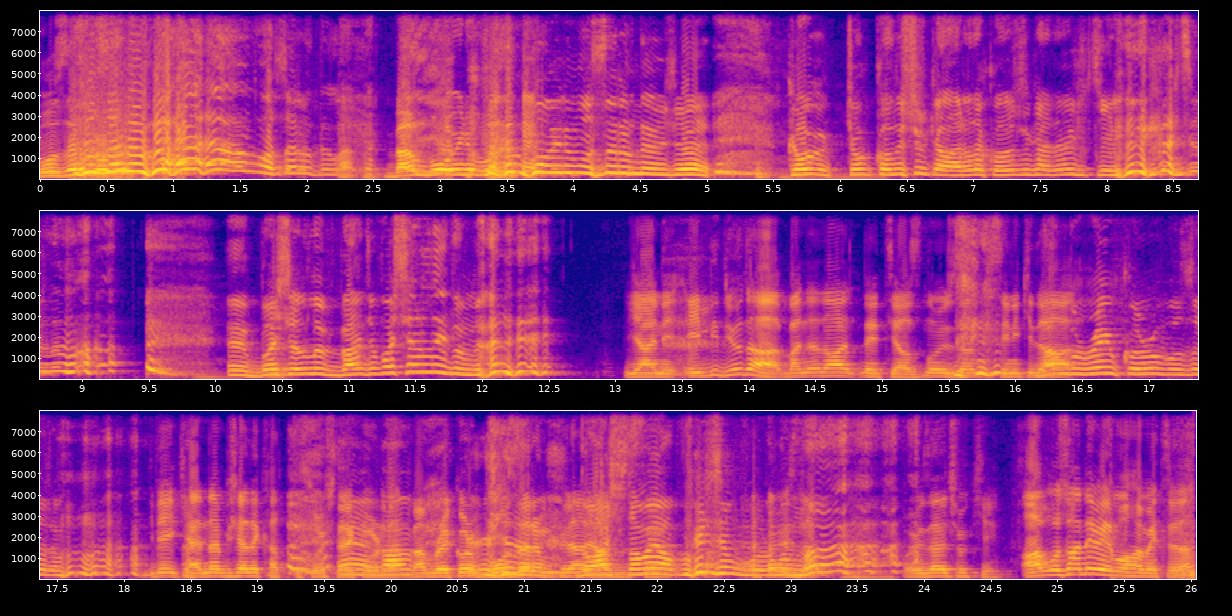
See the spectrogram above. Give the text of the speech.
Bozarım. Bozarım. bozarım diyor lan. ben bu oyunu bozarım. Ben bu oyunu bozarım demiş evet. Ko- Çok konuşurken arada konuşurken demek ki kelimeyi kaçırdım. evet, başarılı bence başarılıydım ben. Yani 50 diyor da benden daha net yazdın o yüzden seninki daha... ben bu rekoru bozarım. Bir de kendinden bir şey de kattı sonuçta Evet, rekorda. Ben, bu rekoru bozarım falan Doğaçlama yapmışım burnumda. O yüzden çok iyi. Abi o zaman ne verelim o Hametre'den?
